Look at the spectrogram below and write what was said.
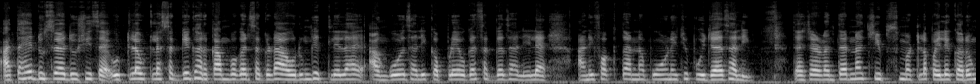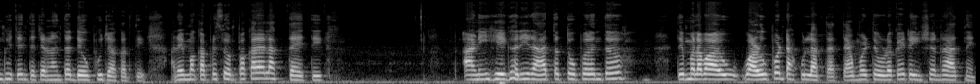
आता हे दुसऱ्या दिवशीच आहे. उठल्या उठल्या सगळे घरकाम वगैरे सगळं आवरून घेतलेलं आहे. आंघोळ झाली कपडे वगैरे सगळं झालेलं आहे. आणि फक्त अन्नपूर्णेची पूजा झाली. त्याच्यानंतर ना चिप्स म्हटलं पहिले करून घेते आणि त्याच्यानंतर देवपूजा करते. आणि मग आपल्या स्वयंपाकाला लागता येते. आणि हे घरी राहतात तोपर्यंत ते मला वाळू वाळू पण टाकू लागतात. त्यामुळे तेवढं काही टेन्शन राहत नाही.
